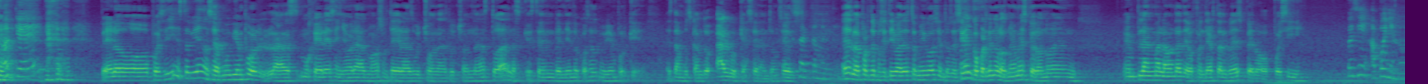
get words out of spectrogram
ok. Pero pues sí, está bien. O sea, muy bien por las mujeres, señoras, mamás solteras, luchonas, luchonas, todas las que estén vendiendo cosas, muy bien porque están buscando algo que hacer. Entonces, Exactamente. esa es la parte positiva de esto, amigos. Entonces, sigan Pues- compartiendo los memes, pero no en en plan mala onda de ofender tal vez, pero pues sí. Pues sí, apóyenlo.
